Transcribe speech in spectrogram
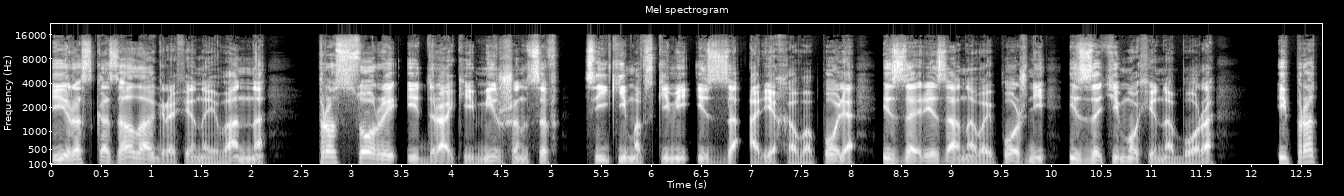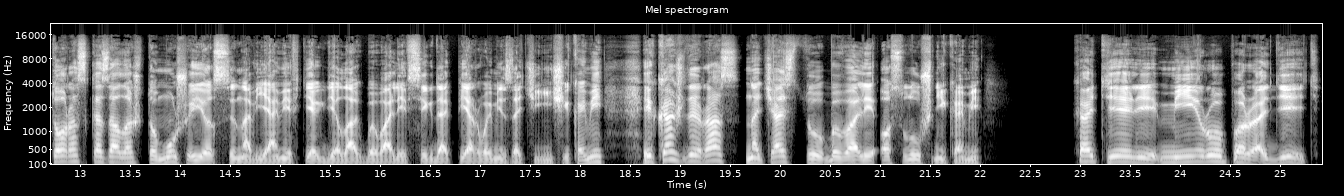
И рассказала Аграфена Ивановна про ссоры и драки миршинцев с Якимовскими из-за Орехова поля, из-за Рязановой пожни, из-за Тимохина бора — и про то рассказала, что муж ее с сыновьями в тех делах бывали всегда первыми зачинщиками и каждый раз начальству бывали ослушниками. Хотели миру породить,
